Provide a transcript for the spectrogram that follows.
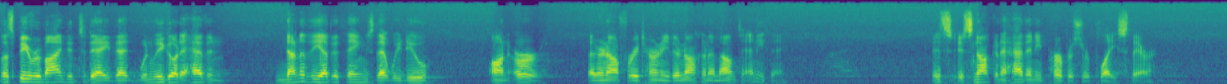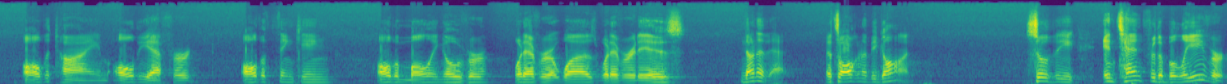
let's be reminded today that when we go to heaven, none of the other things that we do on earth that are not for eternity, they're not going to amount to anything. It's, it's not going to have any purpose or place there. All the time, all the effort, all the thinking, all the mulling over, whatever it was, whatever it is, none of that. It's all going to be gone. So the intent for the believer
